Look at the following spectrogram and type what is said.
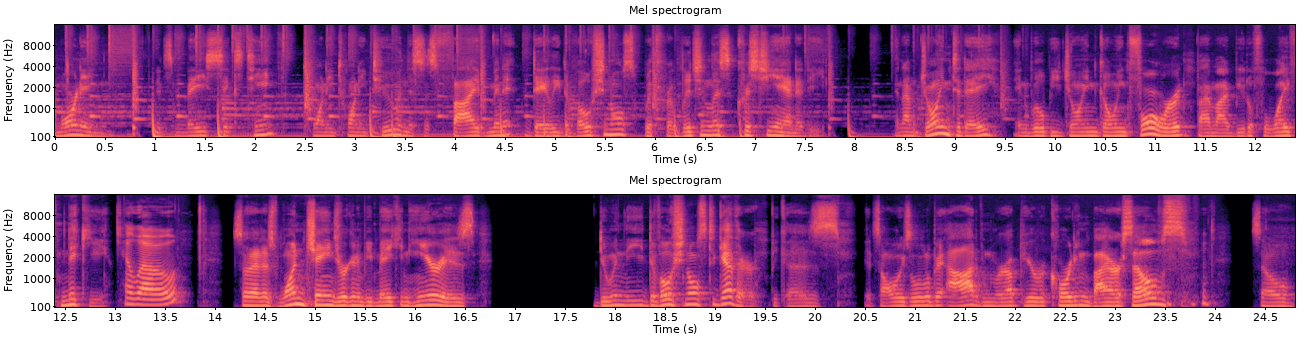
morning. It's May 16th, 2022, and this is 5 Minute Daily Devotionals with Religionless Christianity. And I'm joined today, and will be joined going forward by my beautiful wife, Nikki. Hello. So that is one change we're going to be making here is doing the devotionals together because it's always a little bit odd when we're up here recording by ourselves. so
